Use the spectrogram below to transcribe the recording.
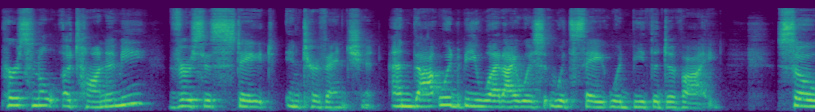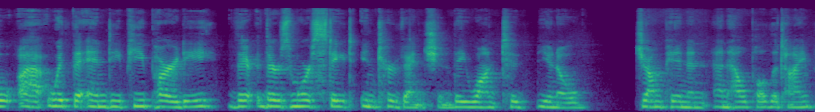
personal autonomy versus state intervention. And that would be what I was would say would be the divide. So uh, with the NDP party, there there's more state intervention. They want to, you know, jump in and, and help all the time.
